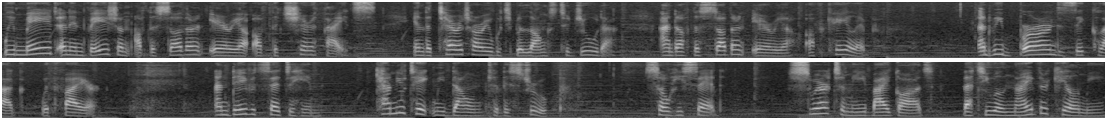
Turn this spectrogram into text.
We made an invasion of the southern area of the Cherethites in the territory which belongs to Judah and of the southern area of Caleb. And we burned Ziklag with fire. And David said to him, Can you take me down to this troop? So he said, Swear to me by God that you will neither kill me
